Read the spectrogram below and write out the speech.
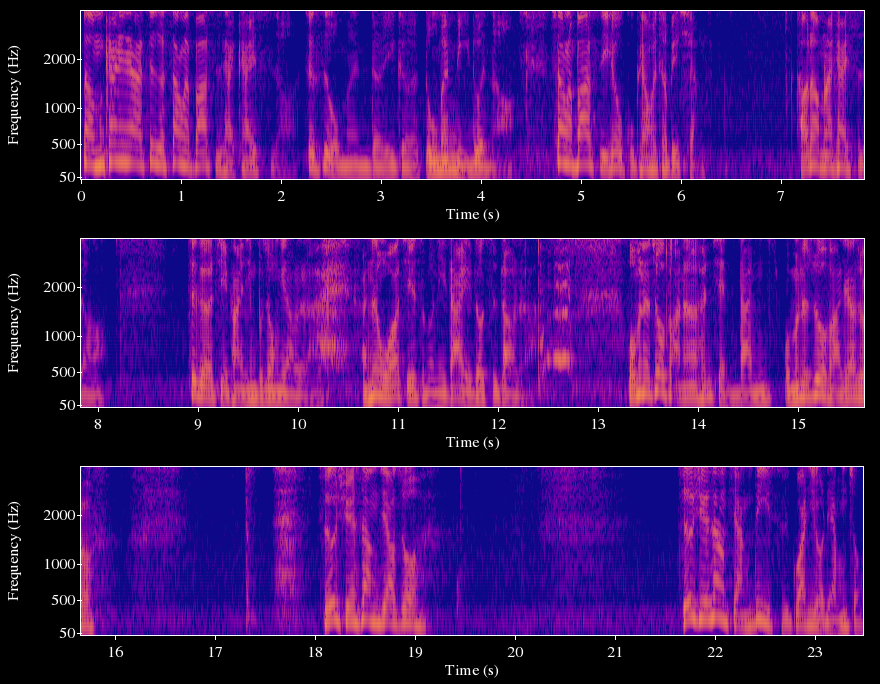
那我们看一下这个上了八十才开始哦，这是我们的一个独门理论哦。上了八十以后，股票会特别强。好，那我们来开始哦。这个解盘已经不重要了啦，哎，反正我要解什么，你大家也都知道了啦。我们的做法呢很简单，我们的做法叫做哲学上叫做哲学上讲历史观有两种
